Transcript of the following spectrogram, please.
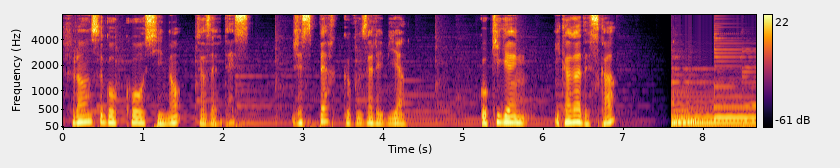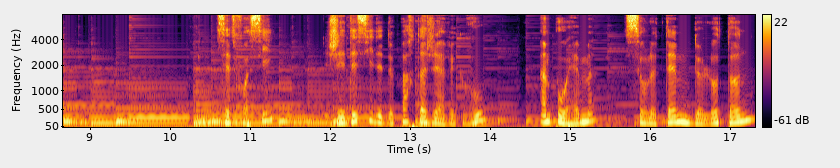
France go koshi no Joseph desu. J'espère que vous allez bien. Gokigen ikaga desu ka? Cette fois-ci, j'ai décidé de partager avec vous un poème sur le thème de l'automne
